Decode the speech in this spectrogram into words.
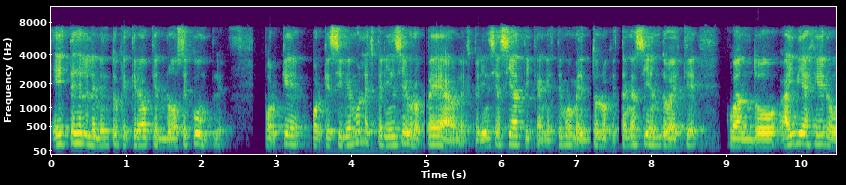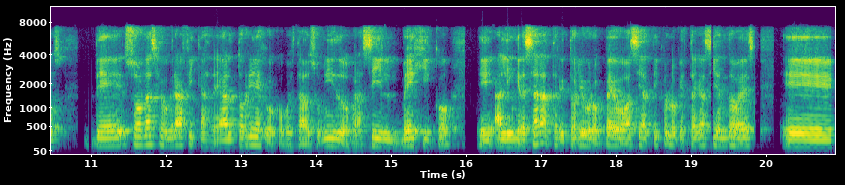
Este es el elemento que creo que no se cumple. ¿Por qué? Porque si vemos la experiencia europea o la experiencia asiática en este momento, lo que están haciendo es que cuando hay viajeros de zonas geográficas de alto riesgo como Estados Unidos, Brasil, México, eh, al ingresar a territorio europeo o asiático, lo que están haciendo es eh,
